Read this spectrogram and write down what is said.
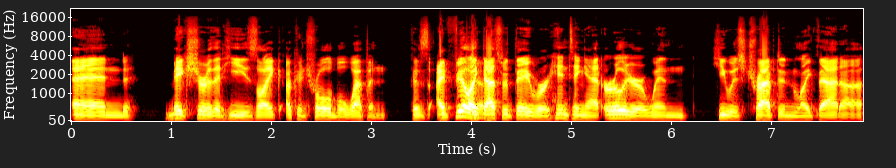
and make sure that he's like a controllable weapon. Because I feel like Yeah. that's what they were hinting at earlier when he was trapped in like that uh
